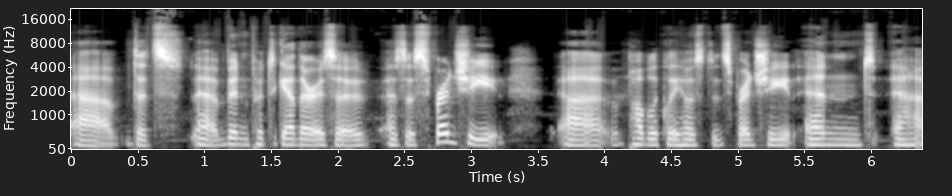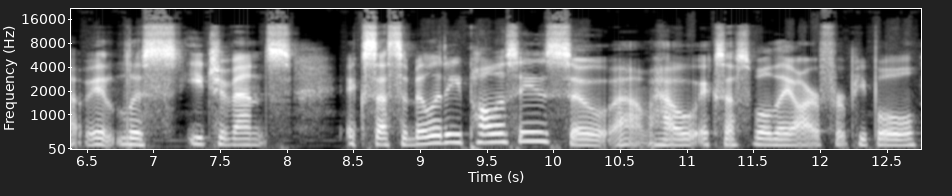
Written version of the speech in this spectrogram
uh, that's uh, been put together as a as a spreadsheet, uh, publicly hosted spreadsheet, and uh, it lists each event's accessibility policies, so um, how accessible they are for people.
